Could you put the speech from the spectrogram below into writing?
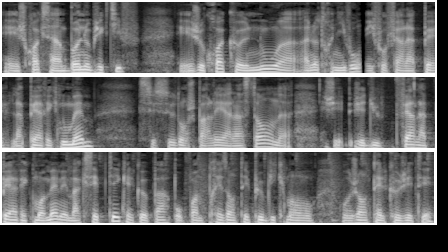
Et je crois que c'est un bon objectif. Et je crois que nous, à notre niveau, il faut faire la paix, la paix avec nous-mêmes, c'est ce dont je parlais à l'instant. J'ai dû faire la paix avec moi-même et m'accepter quelque part pour pouvoir me présenter publiquement aux, gens tels que j'étais.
